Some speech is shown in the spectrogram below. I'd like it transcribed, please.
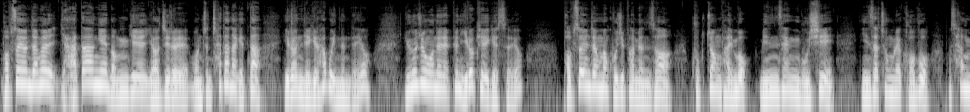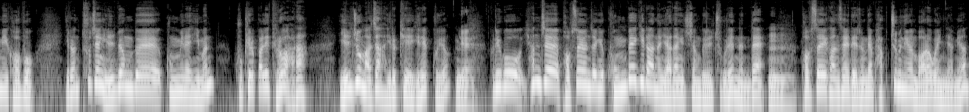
법사위원장을 야당에 넘길 여지를 원천 차단하겠다 이런 얘기를 하고 있는데요. 윤호중 원내대표는 이렇게 얘기했어요. 법사위원장만 고집하면서 국정 발목, 민생 무시, 인사청문회 거부, 상임위 거부 이런 투쟁 일병도의 국민의힘은 국회로 빨리 들어와라. 일 좀 하자 이렇게 얘기를 했고요. 예. 그리고 현재 법사위 원장이 공백이라는 야당의 주장도 일축을 했는데 음. 법사위 간사에 내정된 박주민 의원 뭐라고 했냐면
